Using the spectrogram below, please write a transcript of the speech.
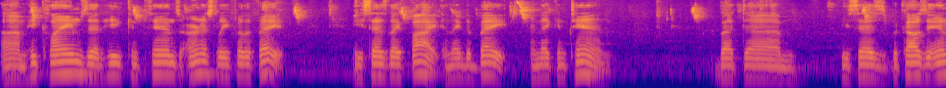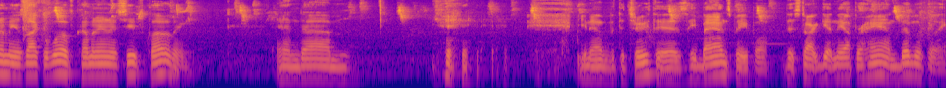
Um, he claims that he contends earnestly for the faith. He says they fight and they debate and they contend. But um, he says, because the enemy is like a wolf coming in in sheep's clothing. And, um, you know, but the truth is, he bans people that start getting the upper hand biblically.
